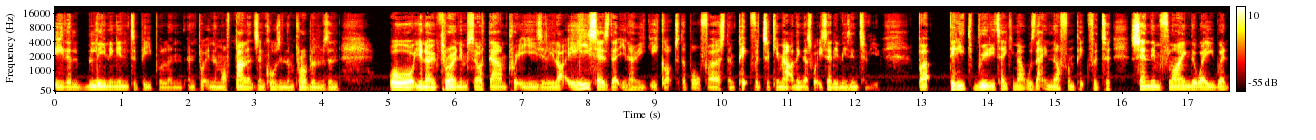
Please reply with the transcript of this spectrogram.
either leaning into people and, and putting them off balance and causing them problems and or you know throwing himself down pretty easily. Like he says that you know he, he got to the ball first and pickford took him out. I think that's what he said in his interview. But did he really take him out? Was that enough from pickford to send him flying the way he went?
